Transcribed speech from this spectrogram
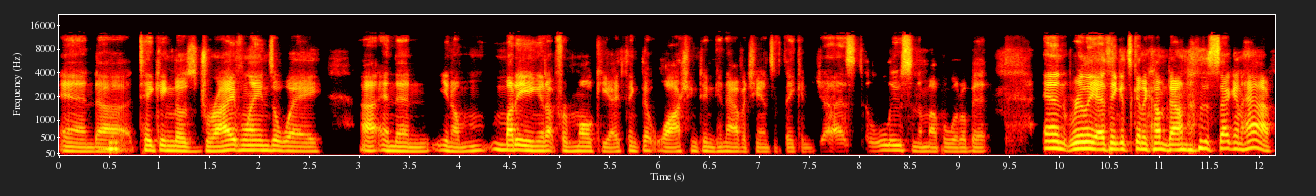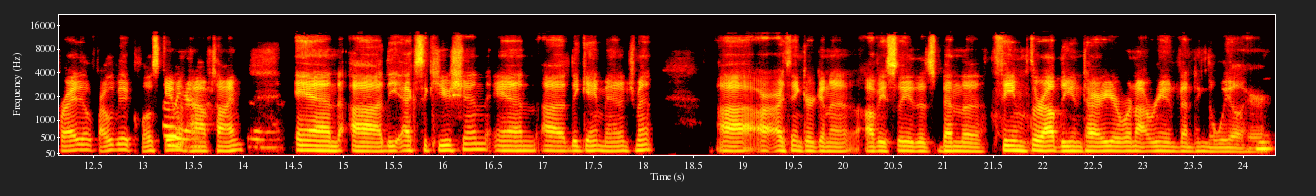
and uh, taking those drive lanes away. Uh, and then you know muddying it up for Mulkey. I think that Washington can have a chance if they can just loosen them up a little bit. And really, I think it's going to come down to the second half, right? It'll probably be a close Oh, game at yeah. halftime and uh, the execution and uh, the game management uh, are, I think are going to obviously that's been the theme throughout the entire year. We're not reinventing the wheel here.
